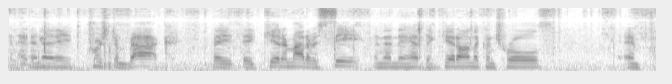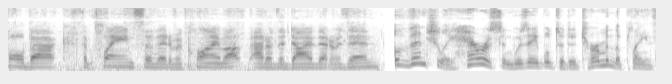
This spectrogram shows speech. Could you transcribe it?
and, then they pushed him back. They they kid him out of his seat, and then they had to get on the controls and pull back the plane so that it would climb up out of the dive that it was in. Eventually, Harrison was able to determine the plane's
